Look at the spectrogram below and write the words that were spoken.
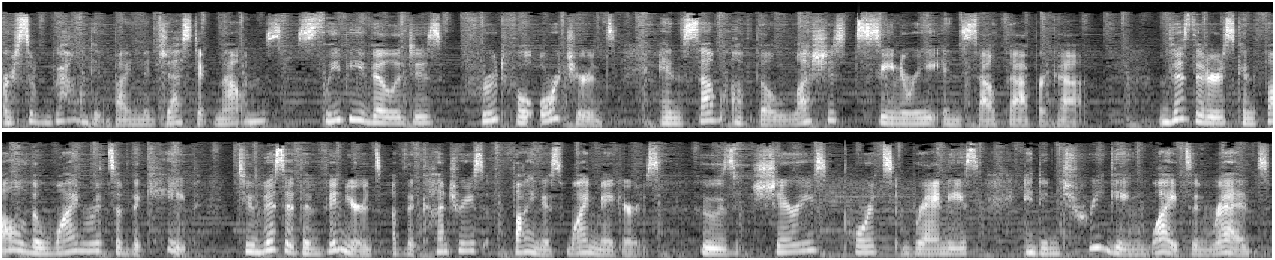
are surrounded by majestic mountains, sleepy villages, fruitful orchards, and some of the lushest scenery in South Africa. Visitors can follow the wine routes of the Cape to visit the vineyards of the country's finest winemakers, whose sherries, ports, brandies, and intriguing whites and reds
